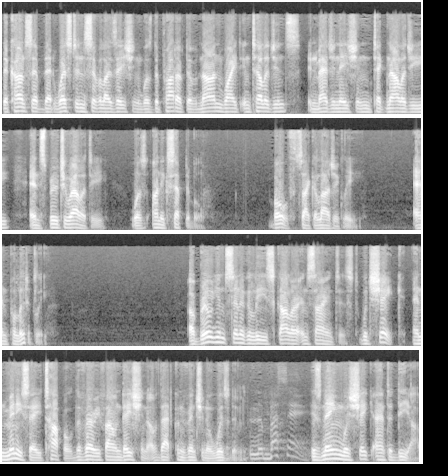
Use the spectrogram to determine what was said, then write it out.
The concept that Western civilization was the product of non-white intelligence, imagination, technology, and spirituality was unacceptable, both psychologically and politically. A brilliant Senegalese scholar and scientist would shake and many say topple the very foundation of that conventional wisdom. His name was Cheikh Anta Diop.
